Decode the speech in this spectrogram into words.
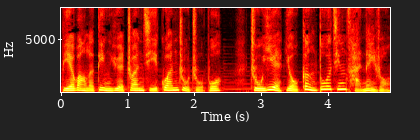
别忘了订阅专辑、关注主播，主页有更多精彩内容。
